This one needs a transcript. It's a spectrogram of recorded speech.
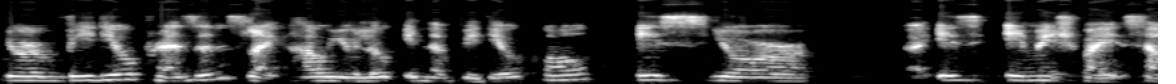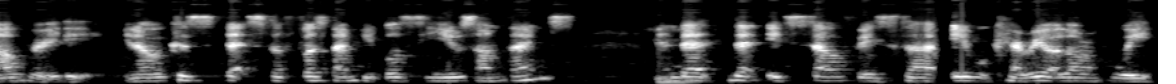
your video presence, like how you look in a video call, is your is image by itself already. You know, because that's the first time people see you sometimes, and that that itself is uh, it will carry a lot of weight.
